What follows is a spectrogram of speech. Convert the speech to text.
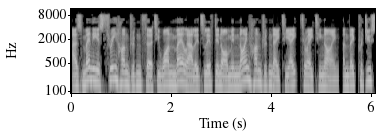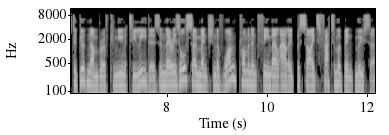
As many as 331 male Alids lived in Om in 988-89, and they produced a good number of community leaders and there is also mention of one prominent female Alid besides Fatima bint Musa.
